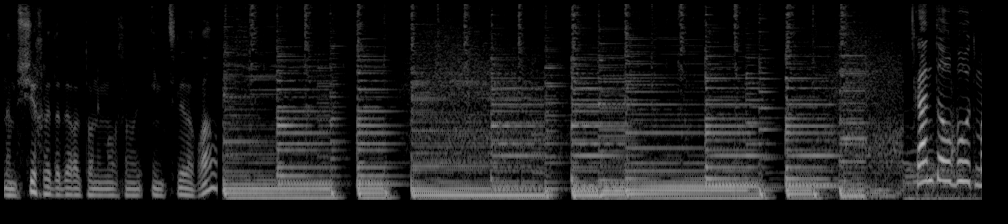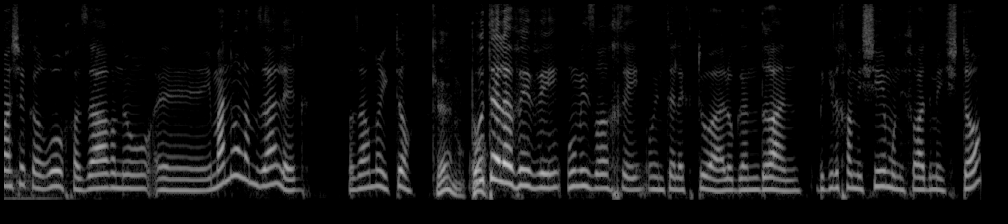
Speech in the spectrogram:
נמשיך לדבר על טוני מוריסון עם צליל אברהם. כאן תרבות, מה שקראו, חזרנו, אה, עמנואל אמזלג, חזרנו איתו. כן, הוא פה. הוא תל אביבי, הוא מזרחי, הוא אינטלקטואל, הוא גנדרן. בגיל 50 הוא נפרד מאשתו,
